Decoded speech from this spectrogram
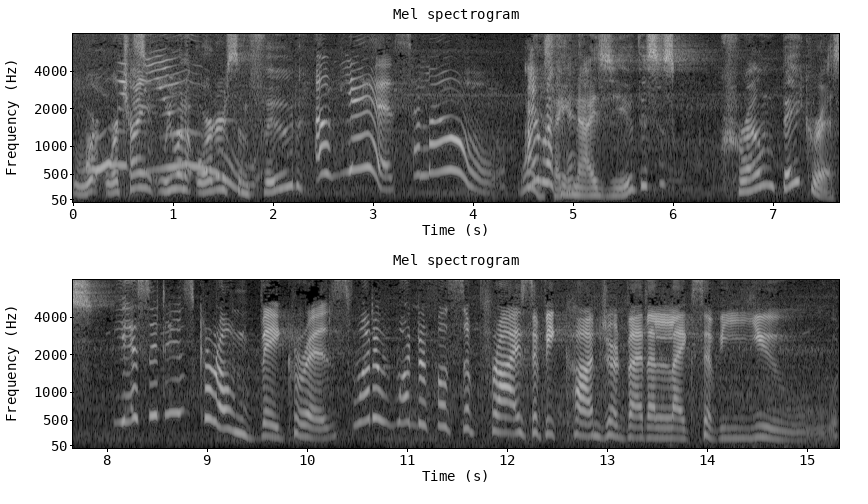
We're, Oh, we're it's trying. We want to order some food. Oh, yes. Hello. I a second. recognize you. This is Crone Bakeress. Yes, it is Crone Bakeress. What a wonderful surprise to be conjured by the likes of you.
